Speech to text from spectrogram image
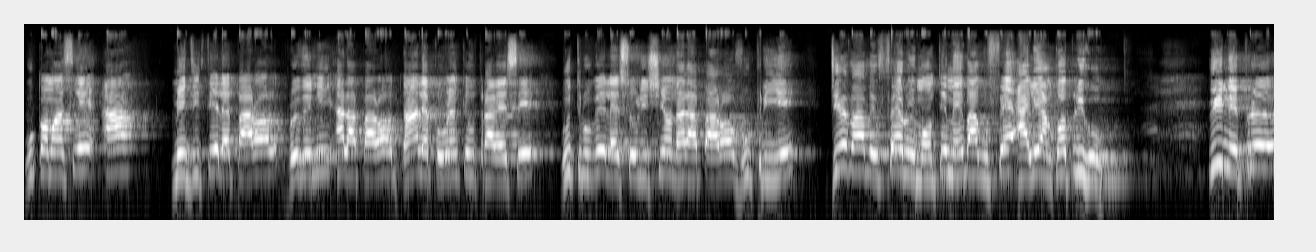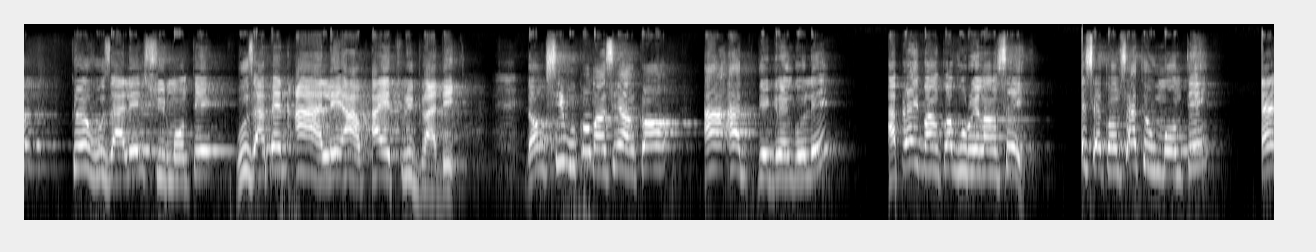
vous commencez à méditer les paroles, revenir à la parole dans les problèmes que vous traversez, vous trouvez les solutions dans la parole, vous priez. Dieu va vous faire remonter, mais il va vous faire aller encore plus haut. Une épreuve que vous allez surmonter vous amène à aller à, être plus gradé. Donc si vous commencez encore à, dégringoler, après il va encore vous relancer. Et c'est comme ça que vous montez. Hein?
